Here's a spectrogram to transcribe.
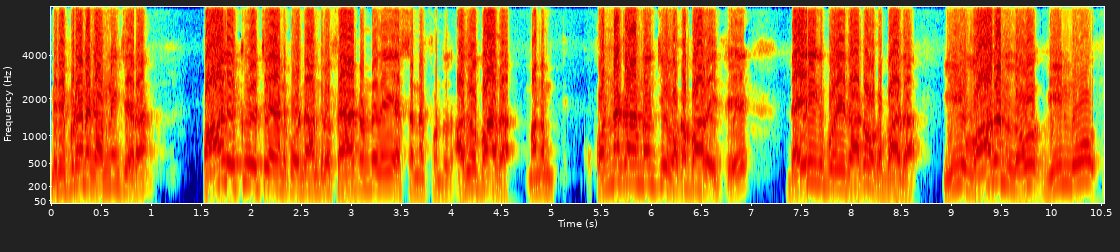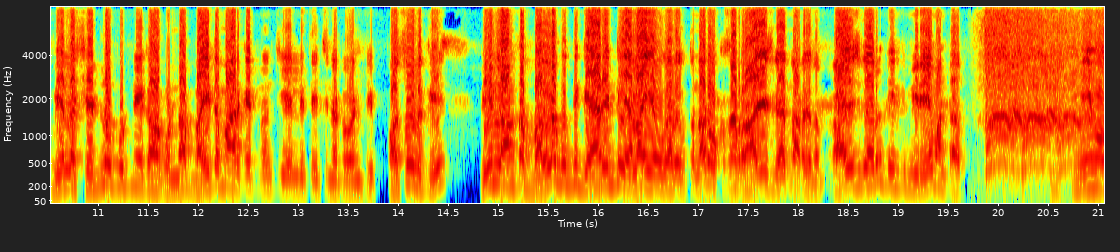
మీరు ఎప్పుడైనా గమనించారా? పాలు ఎక్కువ వచ్చాయి అనుకోండి అందులో ఫ్యాట్ ఉండదు ఎస్ఎన్ఎఫ్ ఉండదు. అదో బాధ. మనం కొన్న కాడ నుంచి ఒక బాధ అయితే డైరీకి పోయేదాకా ఒక బాధ. ఈ వాదనలో వీళ్ళు వీళ్ళ షెడ్లో పుట్టినవి కాకుండా బయట మార్కెట్ నుంచి వెళ్ళి తెచ్చినటువంటి పశువులకి వీళ్ళు అంత బల్ల బుద్ధి గ్యారంటీ ఎలా ఇవ్వగలుగుతున్నారో ఒకసారి రాజేష్ గారిని అడగదాం. రాజేష్ గారు దీనికి మీరు ఏమంటారు మేము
